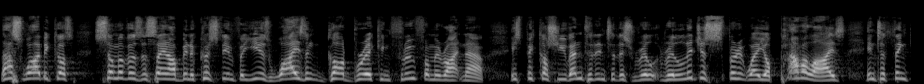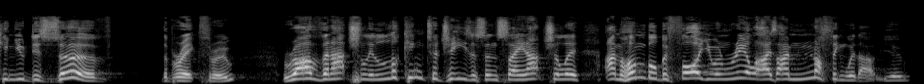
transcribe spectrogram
That's why, because some of us are saying, I've been a Christian for years. Why isn't God breaking through for me right now? It's because you've entered into this re- religious spirit where you're paralyzed into thinking you deserve the breakthrough rather than actually looking to Jesus and saying, actually, I'm humble before you and realize I'm nothing without you.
